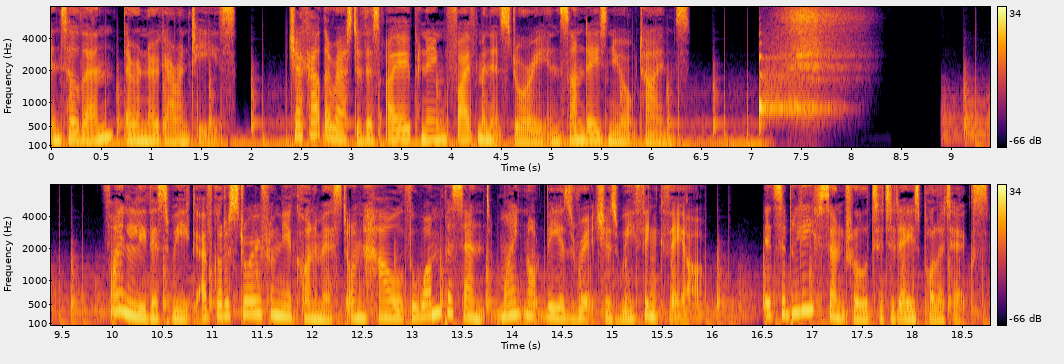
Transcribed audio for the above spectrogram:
Until then, there are no guarantees. Check out the rest of this eye opening five minute story in Sunday's New York Times. Finally, this week, I've got a story from The Economist on how the 1% might not be as rich as we think they are. It's a belief central to today's politics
